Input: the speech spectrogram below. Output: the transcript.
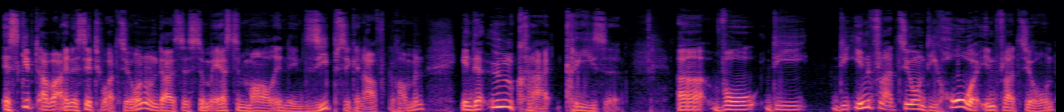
es gibt aber eine Situation, und da ist es zum ersten Mal in den 70ern aufgekommen, in der Ölkrise, äh, wo die, die Inflation, die hohe Inflation,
